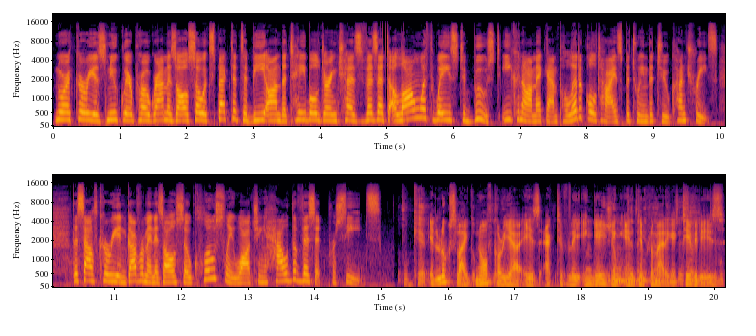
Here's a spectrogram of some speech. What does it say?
North Korea's nuclear program is also expected to be on the table during Choe's visit, along with ways to boost economic and political ties between the two countries. The South Korean government is also closely watching how the visit proceeds. It looks like North Korea is actively engaging in diplomatic activities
